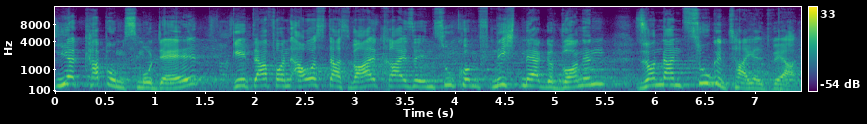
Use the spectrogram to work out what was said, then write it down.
Ihr Kappungsmodell geht davon aus, dass Wahlkreise in Zukunft nicht mehr gewonnen, sondern zugeteilt werden.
